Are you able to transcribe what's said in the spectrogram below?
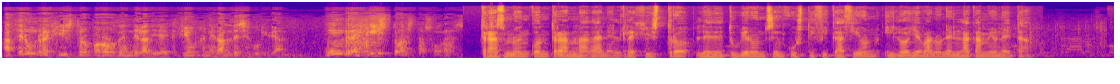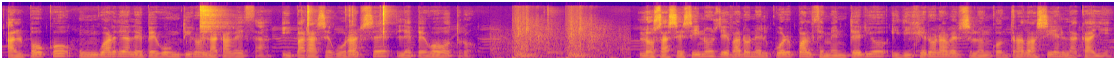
Hacer un registro por orden de la Dirección General de Seguridad. ¿Un registro a estas horas? Tras no encontrar nada en el registro, le detuvieron sin justificación y lo llevaron en la camioneta. Al poco, un guardia le pegó un tiro en la cabeza y para asegurarse le pegó otro. Los asesinos llevaron el cuerpo al cementerio y dijeron habérselo encontrado así en la calle.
